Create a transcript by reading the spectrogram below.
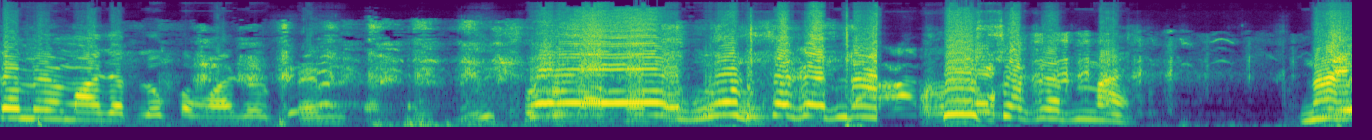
कमी आहे माझ्यात? लोक माझ्यावर प्रेम करतात. विश्वास दाखवतात. होऊच शकत नाही होऊच शकत नाही. नाही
